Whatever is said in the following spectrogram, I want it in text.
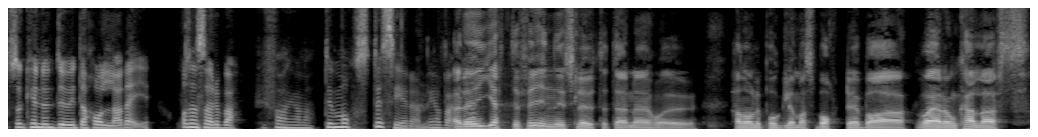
så kunde du inte hålla dig. Och sen sa du bara, fy fan Jonna, du måste se den. Jag bara, Ja, den är jättefin i slutet där när eh, han håller på att glömmas bort. Det är bara, vad är det de kallas?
